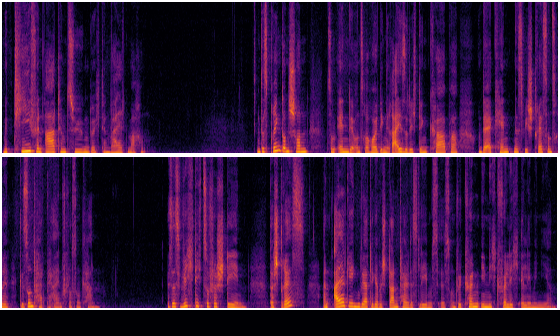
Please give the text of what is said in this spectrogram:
mit tiefen Atemzügen durch den Wald machen. Und das bringt uns schon zum Ende unserer heutigen Reise durch den Körper und der Erkenntnis, wie Stress unsere Gesundheit beeinflussen kann. Es ist wichtig zu verstehen, dass Stress ein allgegenwärtiger Bestandteil des Lebens ist und wir können ihn nicht völlig eliminieren.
